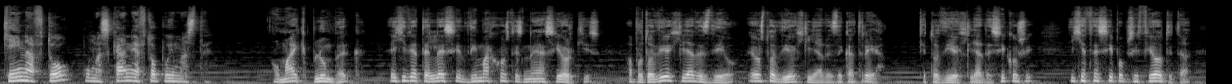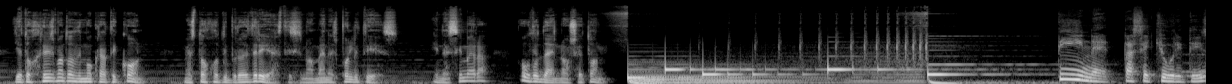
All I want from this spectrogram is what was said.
Και είναι αυτό που μας κάνει αυτό που είμαστε. Ο Μάικ Bloomberg έχει διατελέσει δήμαρχος της Νέας Υόρκης από το 2002 έως το 2013 και το 2020 είχε θέσει υποψηφιότητα για το χρήσμα των Δημοκρατικών με στόχο την Προεδρία στις Ηνωμένες Πολιτείες. Είναι σήμερα 81 ετών. Τι είναι τα securities?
